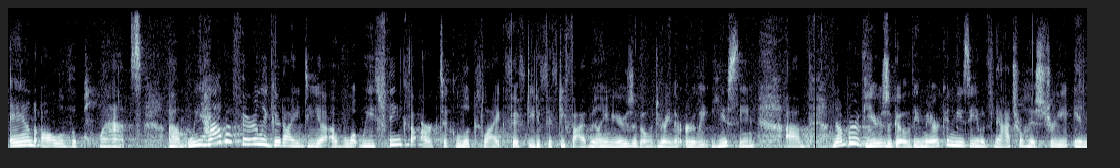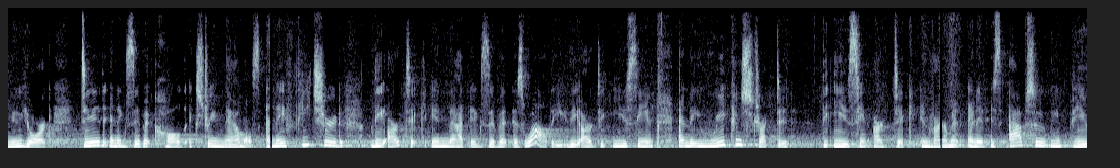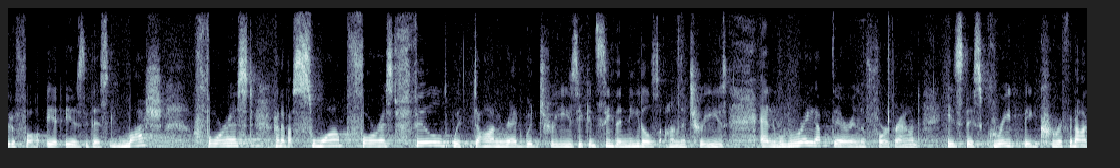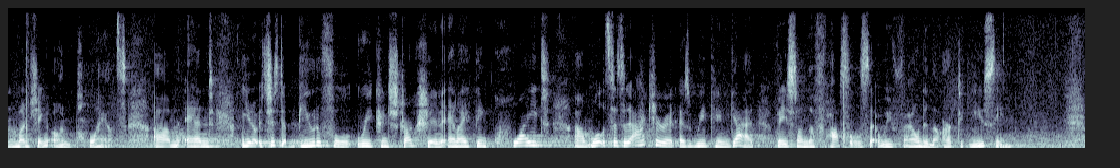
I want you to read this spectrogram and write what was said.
and all of the plants. Um, we have a fairly good idea of what we think the Arctic looked like 50 to 55 million years ago during the early Eocene. Um, a number of years ago, the American Museum of Natural History in New York did an exhibit called Extreme Mammals, and they featured the Arctic in that exhibit as well, the, the Arctic Eocene, and they reconstructed the Eocene Arctic environment, and it is absolutely beautiful. It is this lush forest, kind of a swamp forest filled with dawn redwood trees. You can see the needles on the trees, and right up there in the foreground is this great big coryphodon munching on plants. Um, and you know, it's just a beautiful reconstruction, and I think quite um, well. It's as accurate as we can get based on the fossils that we found in the Arctic Eocene.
